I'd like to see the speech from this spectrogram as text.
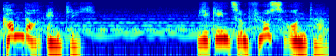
Komm doch endlich. Wir gehen zum Fluss runter.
